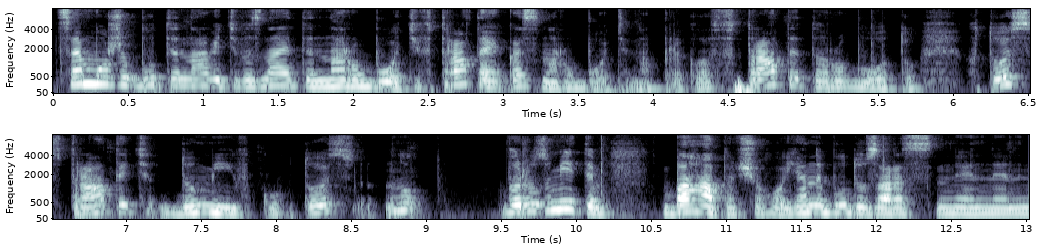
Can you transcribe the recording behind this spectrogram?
Це може бути навіть, ви знаєте, на роботі. Втрата якась на роботі, наприклад. Втратити роботу, хтось втратить домівку, хтось, ну, ви розумієте, багато чого. Я не буду зараз не, не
